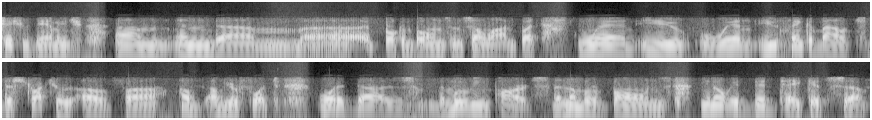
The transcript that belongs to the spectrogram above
tissue damage, um, and um, uh, broken bones and so on. But when you when you think about the structure of uh, of of your foot, what it does, the moving parts, the number of bones, you know, it did take its Um,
